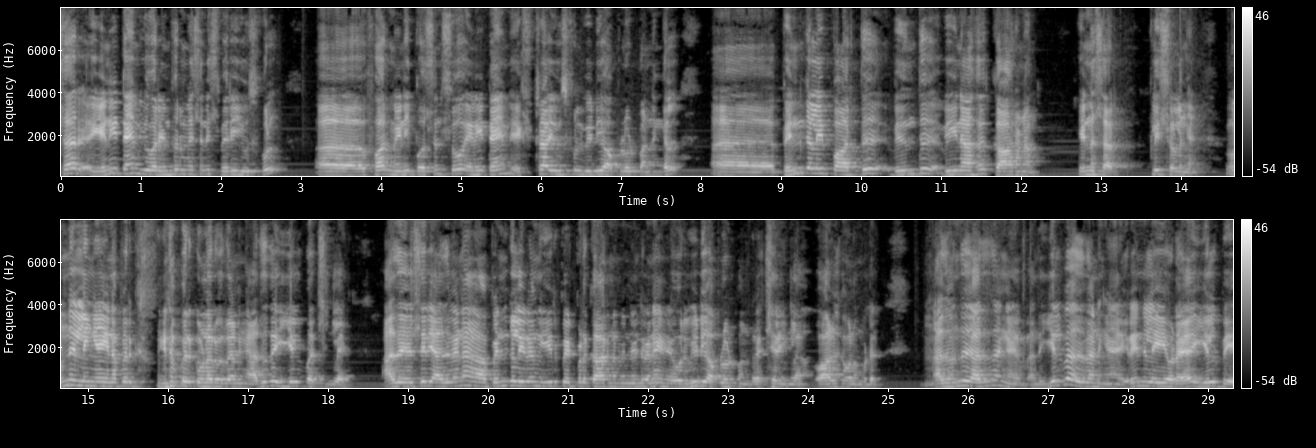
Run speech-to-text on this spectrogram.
Sir any time your information is very useful for many person so any time extra useful video upload பண்ணுங்கள். பெண்களை பார்த்து விழுந்து வீணாக காரணம். என்ன சார் ப்ளீஸ் சொல்லுங்கள் ஒன்றும் இல்லைங்க இனப்பெருக்கு இனப்பெருக்கு உணர்வு தானுங்க. அதுதான் இயல்பாச்சுங்களே. அது சரி அது வேணா பெண்களிடம் ஈர்ப்பு ஏற்பட காரணம் என்னன்னு வேணா ஒரு வீடியோ அப்லோட் பண்றேன் சரிங்களா? வாழ்க வளமுடன். அது வந்து அதுதாங்க அந்த இயல்பே அதுதானுங்க. இறைநிலையோட இயல்பே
